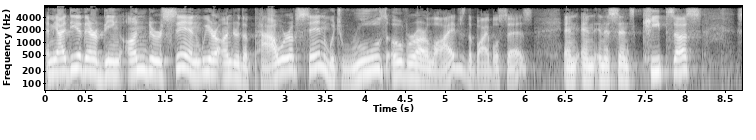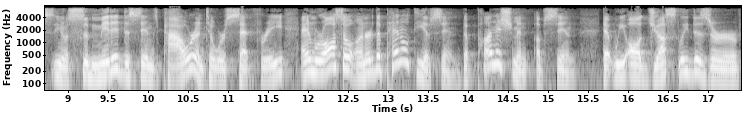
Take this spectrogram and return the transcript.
And the idea there of being under sin, we are under the power of sin, which rules over our lives, the Bible says, and, and in a sense keeps us you know, submitted to sin's power until we're set free. And we're also under the penalty of sin, the punishment of sin that we all justly deserve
